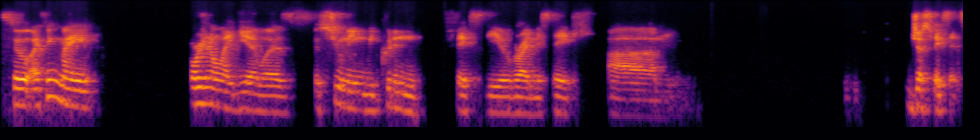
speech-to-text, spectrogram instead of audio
So I think my original idea was assuming we couldn't fix the override mistake. Um, just fix it.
